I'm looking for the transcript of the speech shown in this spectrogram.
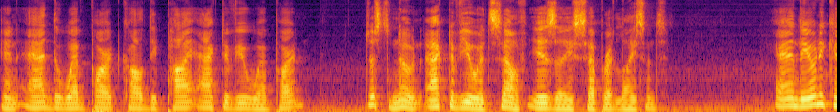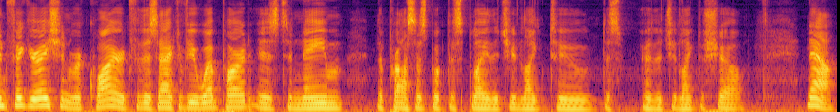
and add the web part called the Pi ActiveView web part. Just to note, ActiveView itself is a separate license. And the only configuration required for this ActiveView web part is to name the process book display that you'd like to that you'd like to show. Now,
